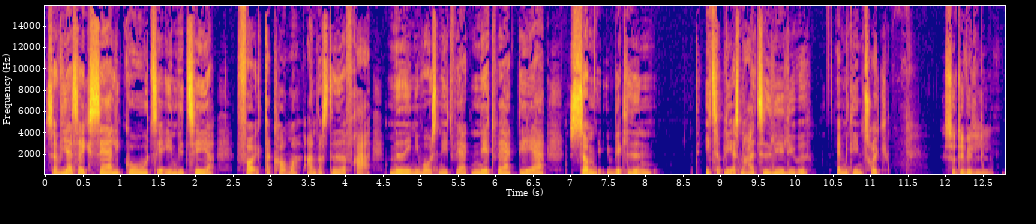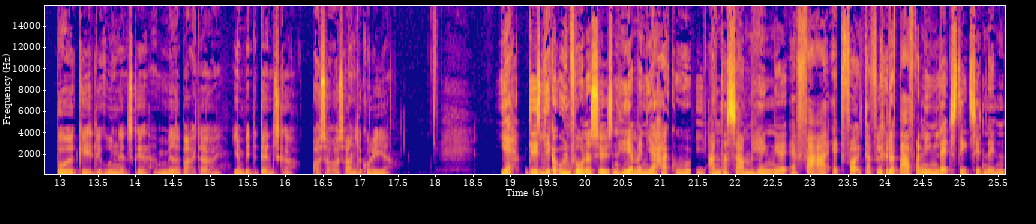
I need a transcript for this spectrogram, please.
Så vi er altså ikke særlig gode til at invitere folk, der kommer andre steder fra, med ind i vores netværk. Netværk, det er, som i virkeligheden etableres meget tidligt i livet, er mit indtryk. Så det vil både gælde udenlandske medarbejdere, hjemvendte danskere, og så også andre kolleger? Ja, det ligger uden for undersøgelsen her, men jeg har kunne i andre sammenhænge erfare, at folk, der flytter bare fra den ene landsdel til den anden,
